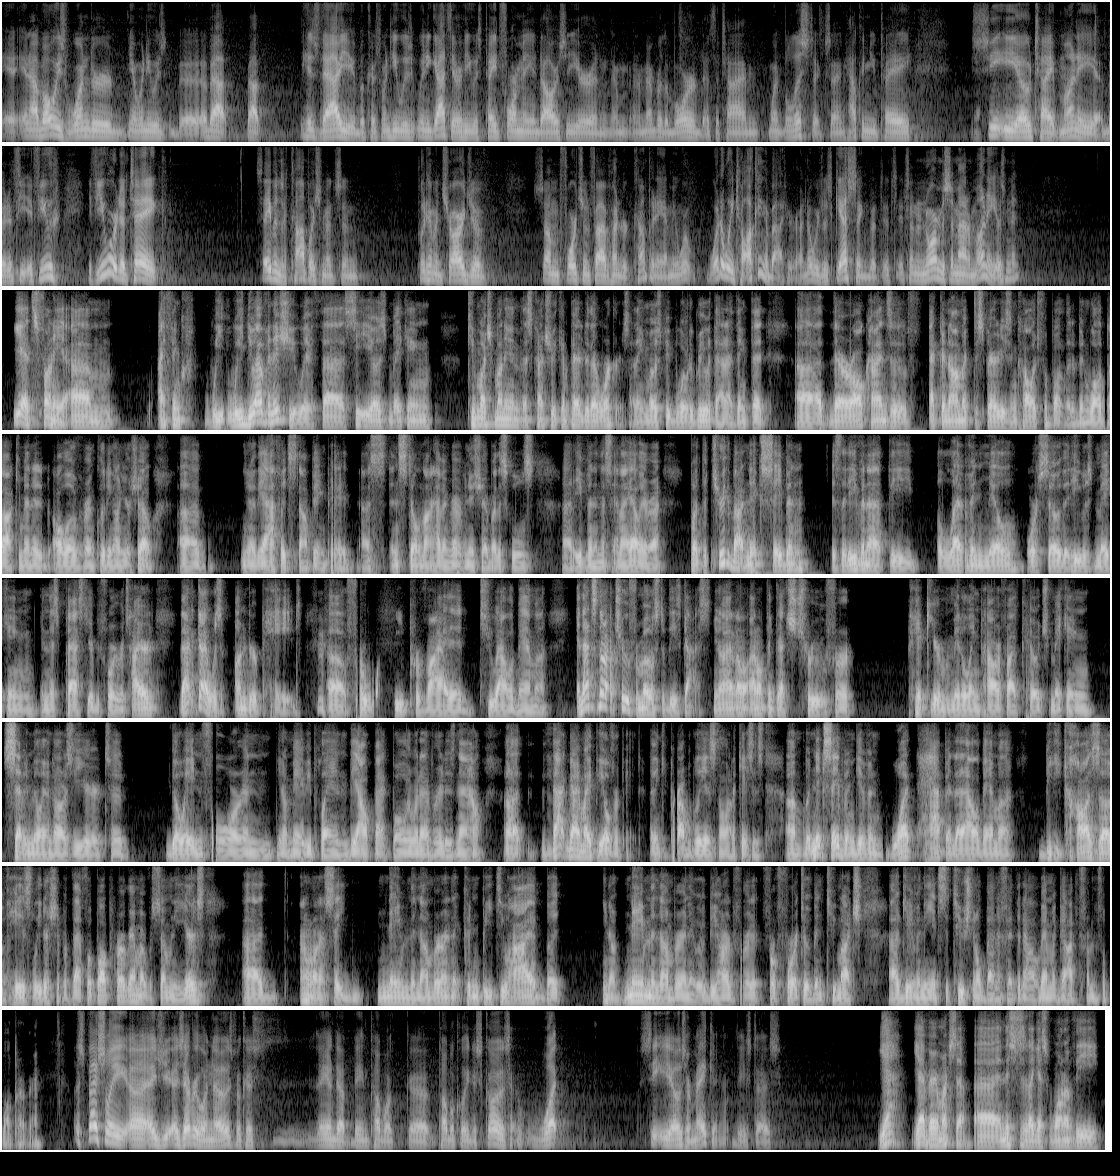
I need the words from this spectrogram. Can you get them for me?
and I've always wondered, you know, when he was uh, about about his value because when he was when he got there, he was paid four million dollars a year, and, and, a member of the board at the time went ballistic, saying, "How can you pay CEO type money?" But if you if you if you were to take Saban's accomplishments and put him in charge of some Fortune 500 company, I mean, what are we talking about here? I know we're just guessing, but it's it's an enormous amount of money, isn't it? Yeah, it's funny. Um, I think we we do have an issue with uh, CEOs making too much money in this country compared to their workers. I think most people would agree with that. I think that uh, there are all kinds of economic disparities in college football that have been well documented all over, including on your show. Uh, you know, the athletes not being paid and still not having revenue shared by the schools, uh, even in this NIL era. But the truth about Nick Saban is that even at the 11 mil or so that he was making in this past year before he retired, that guy was underpaid uh, for what he provided to Alabama. And that's not true for most of these guys. You know, I don't I don't think that's true for pick your middling power five coach making seven million dollars a year to go eight and four and you know maybe playing the Outback Bowl or whatever it is now. Uh, that guy might be overpaid. I think he probably is in a lot of cases. Um, but Nick Saban, given what happened at Alabama because of his leadership of that football program over so many years. Uh, I don't want to say name the number and it couldn't be too high, but you know, name the number and it would be hard for it for, for it to have been too much, uh, given the institutional benefit that Alabama got from the football program. Especially uh, as you, as everyone knows, because they end up being public uh, publicly disclosed what CEOs are making these days. Yeah, yeah, very much so. Uh, and this is, I guess, one of the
